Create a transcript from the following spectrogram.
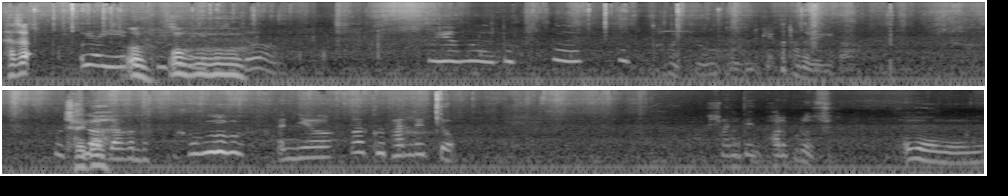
하자. 어야 얘 어, 조심해 어, 어, 어. 진짜 어, 어, 어, 가만 있어. 어, 근데 깨끗하다 여기가. 어, 잘 쥐가 가. 나간다 어, 안녕 아 그 반대쪽 반대 발에 뿌렸어. 어머 어머 어머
